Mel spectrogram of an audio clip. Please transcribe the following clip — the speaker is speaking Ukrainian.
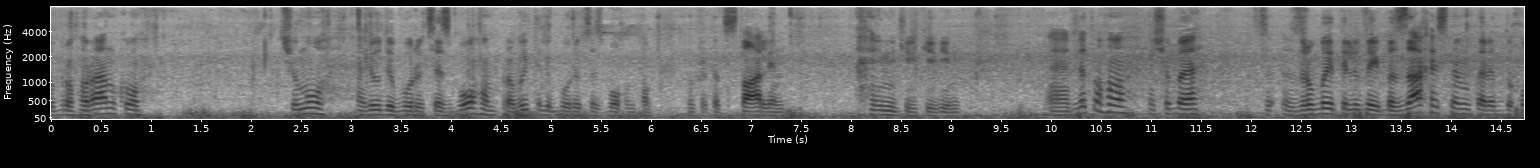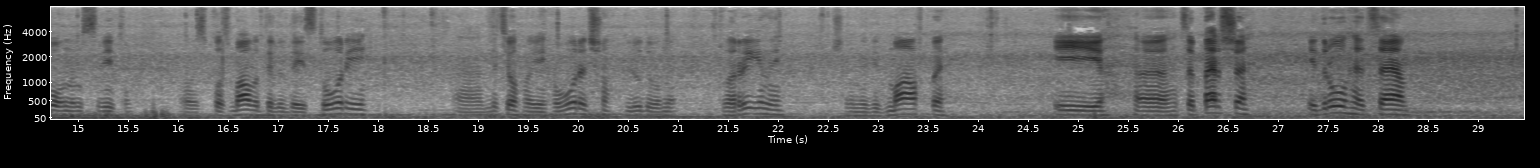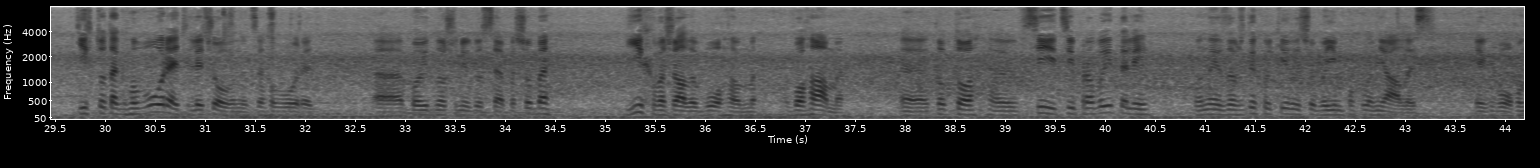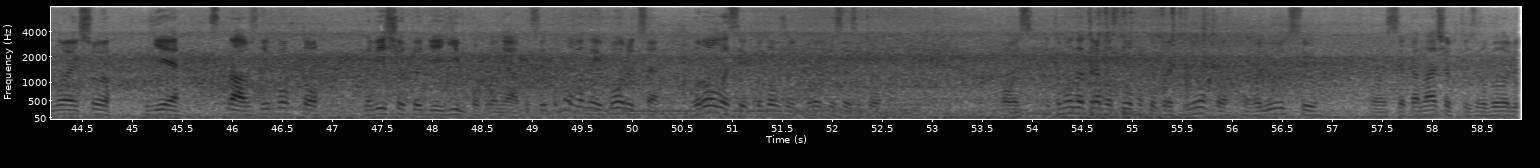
Доброго ранку. Чому люди борються з Богом, правителі борються з Богом, там, наприклад, Сталін і не тільки він. Е, Для того, щоб зробити людей беззахисними перед духовним світом, ось, позбавити людей історії. Е, Для цього і говорять, що люди вони тварини, що вони від мавпи. І е, це перше. І друге, це ті, хто так говорять, для чого вони це говорять е, по відношенню до себе, щоб їх вважали Богом, богами. Е, Тобто е, всі ці правителі вони завжди хотіли, щоб їм поклонялись як Богу. Ну якщо є справжній Бог, то навіщо тоді їм поклонятися? Тому вони борються, боролися і продовжують боротися з Богом. Ось. І тому не треба слухати брехню про еволюцію, ось, яка начебто зробила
